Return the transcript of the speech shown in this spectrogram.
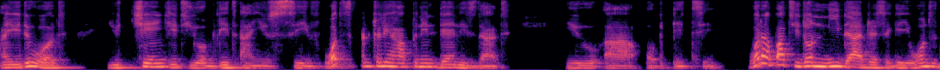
and you do what? You change it, you update, and you save. What's actually happening then is that you are updating. What about you don't need the address again? You want to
